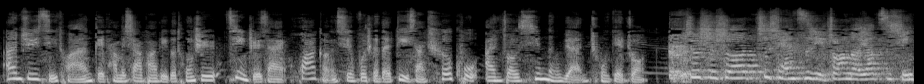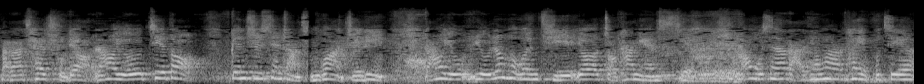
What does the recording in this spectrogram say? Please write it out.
安居集团给他们下发了一个通知，禁止在花岗幸福城的地下车库安装新能源充电桩。就是说，之前自己装的要自行把它拆除掉，然后由街道根据现场情况决定，然后有有任何问题要找他联系。然后我现在打个电话，他也不接。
